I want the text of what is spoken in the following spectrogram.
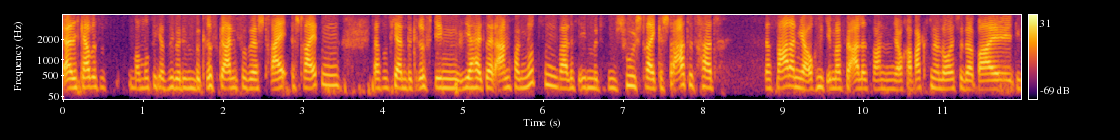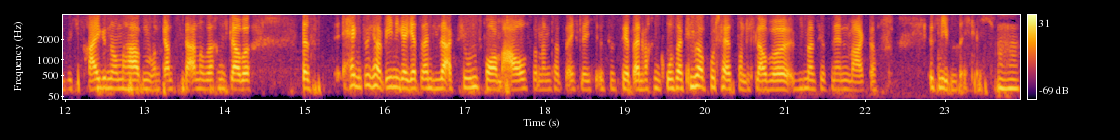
also ich glaube, es ist man muss sich jetzt über diesen Begriff gar nicht so sehr streiten. Das ist ja ein Begriff, den wir halt seit Anfang nutzen, weil es eben mit diesem Schulstreik gestartet hat. Das war dann ja auch nicht immer für alles, waren ja auch erwachsene Leute dabei, die sich freigenommen haben und ganz viele andere Sachen. Ich glaube, das hängt sich ja weniger jetzt an dieser Aktionsform auf, sondern tatsächlich ist es jetzt einfach ein großer Klimaprotest und ich glaube, wie man es jetzt nennen mag, das ist nebensächlich. Mhm.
